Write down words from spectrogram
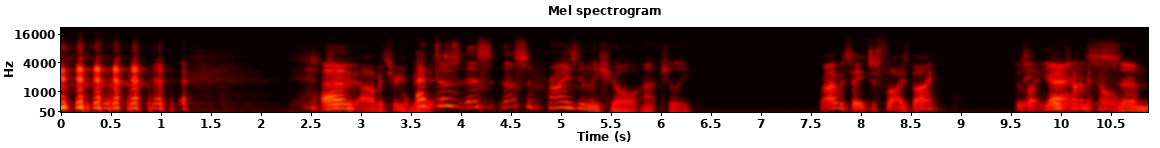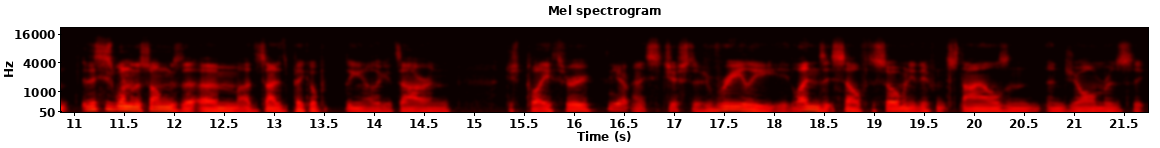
Um, arbitrary That does that's that's surprisingly short actually. Well, I would say it just flies by. There's like Yeah, no time at all. Um, this is one of the songs that um I decided to pick up the you know the guitar and just play through, yep. and it's just a really it lends itself to so many different styles and and genres. It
